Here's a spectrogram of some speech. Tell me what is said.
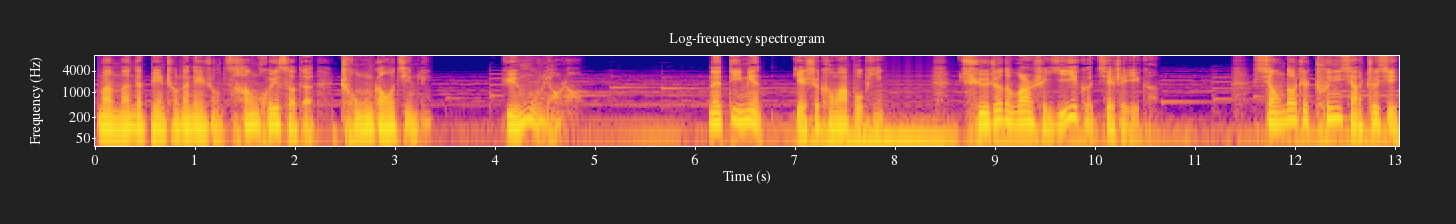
慢慢的变成了那种苍灰色的崇高峻岭，云雾缭绕。那地面也是坑洼不平，曲折的弯是一个接着一个。想到这春夏之际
